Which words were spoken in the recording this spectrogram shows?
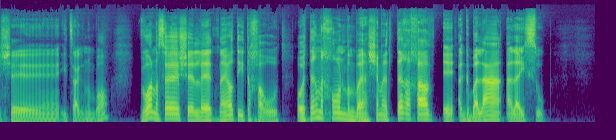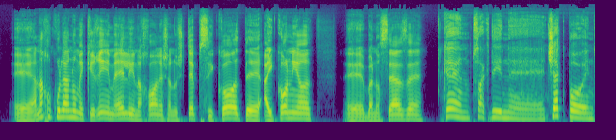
שהצגנו בו, והוא הנושא של אה, תניות אי תחרות, או יותר נכון, בשם היותר רחב, אה, הגבלה על העיסוק. אה, אנחנו כולנו מכירים, אלי, נכון, יש לנו שתי פסיקות אה, אייקוניות אה, בנושא הזה. כן, פסק דין צ'ק פוינט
